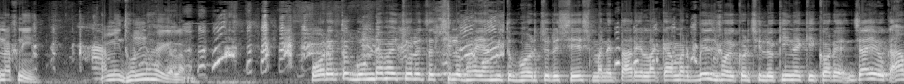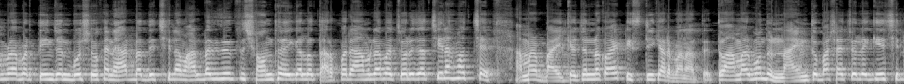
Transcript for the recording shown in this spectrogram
না আপনি? আমি ধন্য হয়ে গেলাম। পরে তো গুন্ডা ভাই চলে যাচ্ছিল, ভাই, আমি তো ভর শেষ। মানে তার এলাকা আমার বেশ ভয় করছিল, কি না কি করে। যাই হোক, আমরা আবার তিনজন বসে ওখানে আড্ডা দিচ্ছিলাম। আড্ডা দিতে দিতে সন্ধ্যা হয়ে গেল, তারপরে আমরা আবার চলে যাচ্ছিলাম হচ্ছে আমার বাইকের জন্য কয়েকটি স্টিকার বানাতে। তো আমার বন্ধু নাইম তো বাসায় চলে গিয়েছিল,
